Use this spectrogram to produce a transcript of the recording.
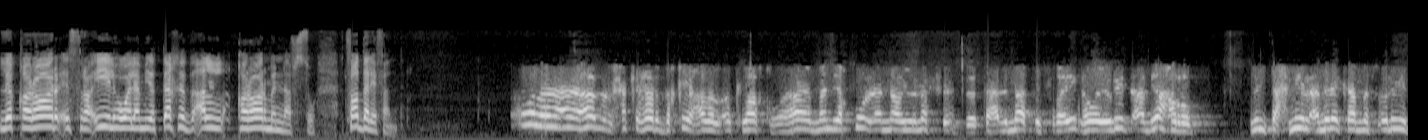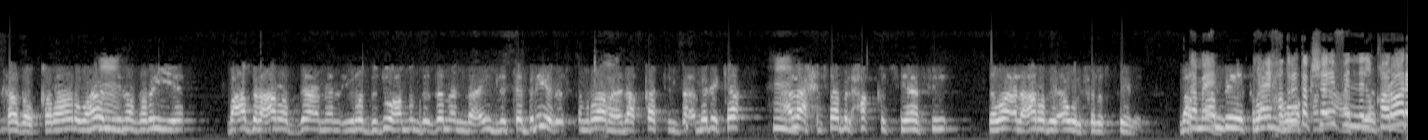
لقرار إسرائيل هو لم يتخذ القرار من نفسه. اتفضل يا فندم. اولا هذا الحكي غير دقيق على الإطلاق. ومن يقول أنه ينفذ تعليمات إسرائيل هو يريد أن يهرب من تحميل أمريكا مسؤولية هذا القرار. وهذه م. نظرية بعض العرب دائما يرددوها منذ زمن بعيد لتبرير استمرار علاقاتهم بأمريكا على حساب الحق السياسي سواء العربي أو الفلسطيني. تمام يعني حضرتك شايف إن القرار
